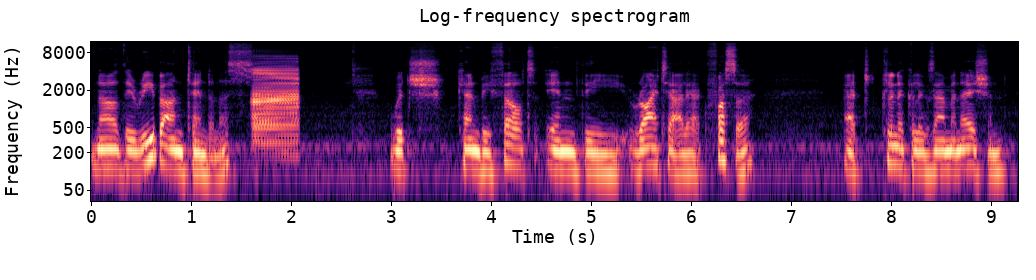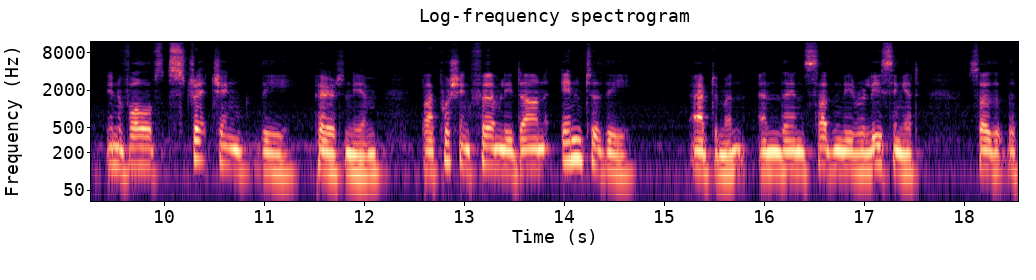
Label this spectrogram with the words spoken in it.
Now the rebound tenderness, which can be felt in the right iliac fossa at clinical examination, involves stretching the peritoneum by pushing firmly down into the abdomen and then suddenly releasing it so that the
